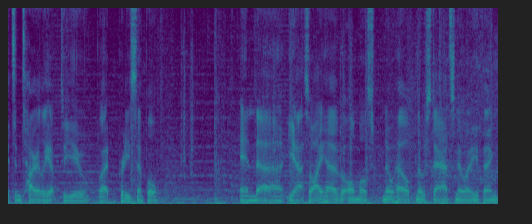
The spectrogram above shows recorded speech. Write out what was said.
It's entirely up to you, but pretty simple. And uh, yeah, so I have almost no health, no stats, no anything.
